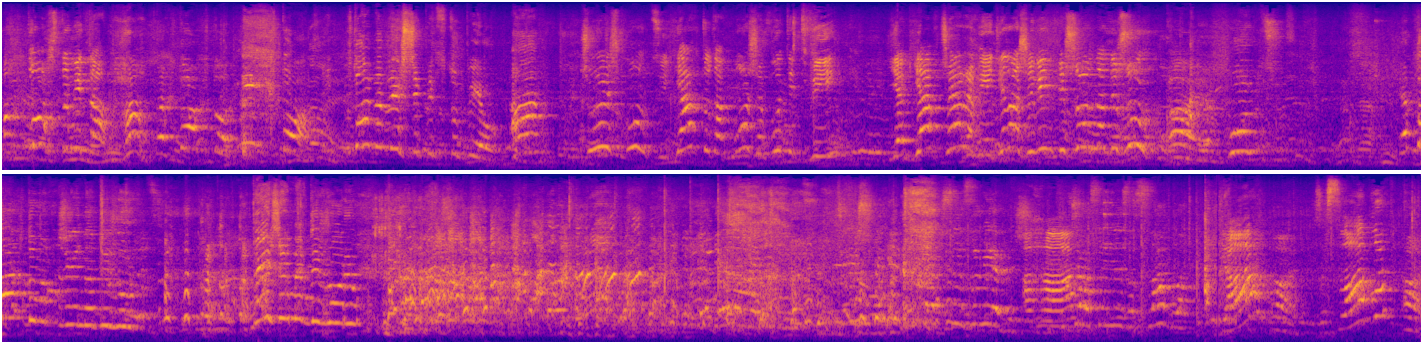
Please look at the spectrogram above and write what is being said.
А хто ж тобі там? Га? Та хто, хто? Ти хто? Хто би ближче підступив? А? Чуєш, кумцю, як то так може бути твій? Як я вчора виділа, що він пішов на дежурку. А, я кумцю. Я теж думала, що він на дежурі. Знаєш, як ми дежурив? Ага. Часу не заслабла. Я? Заслабла? ай.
